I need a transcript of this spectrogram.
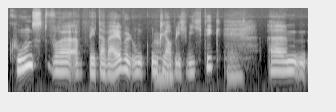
Kunst war Peter Weibel un mhm. unglaublich wichtig. Ähm,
